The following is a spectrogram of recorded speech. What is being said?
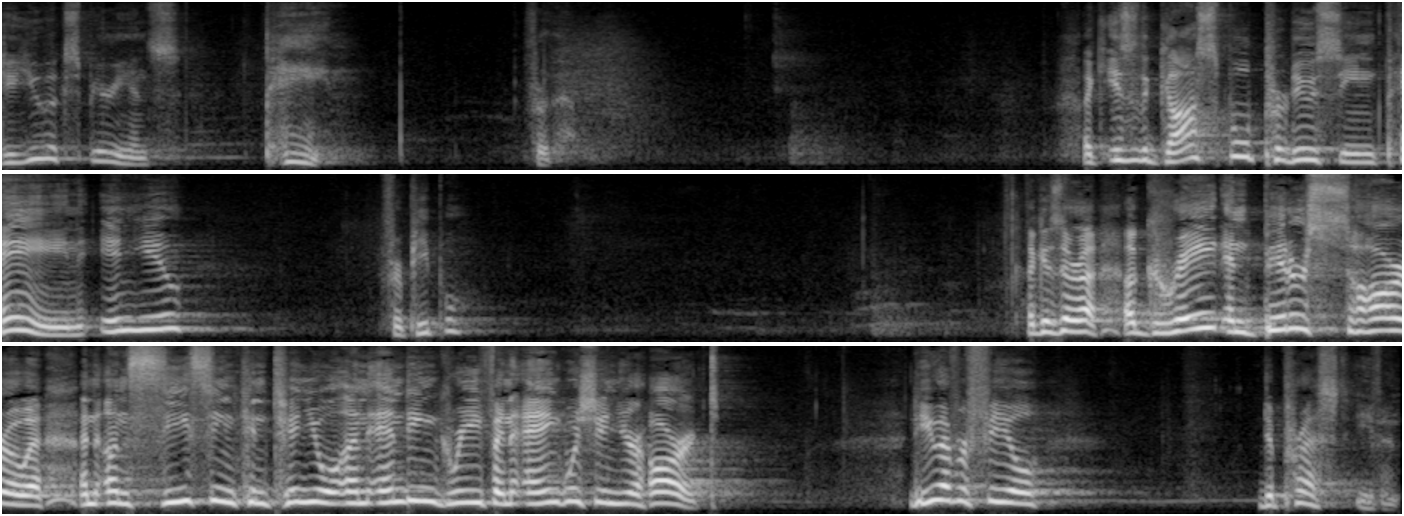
do you experience pain for them? Like, is the gospel producing pain in you for people? Like, is there a, a great and bitter sorrow, a, an unceasing, continual, unending grief and anguish in your heart? Do you ever feel depressed, even.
